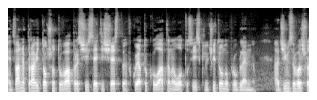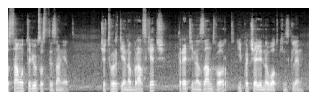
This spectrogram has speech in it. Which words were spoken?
Едва не прави точно това през 66-та, в която колата на Лотос е изключително проблемна, а Джим завършва само три от състезанията. Четвърти е на Брансхедж, трети на Зандворд и печели на Уоткинс Глен –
